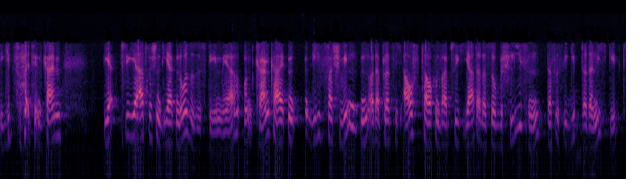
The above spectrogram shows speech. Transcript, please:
Sie gibt es heute in keinem psychiatrischen Diagnosesystem mehr und Krankheiten, die verschwinden oder plötzlich auftauchen, weil Psychiater das so beschließen, dass es sie gibt oder nicht gibt,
